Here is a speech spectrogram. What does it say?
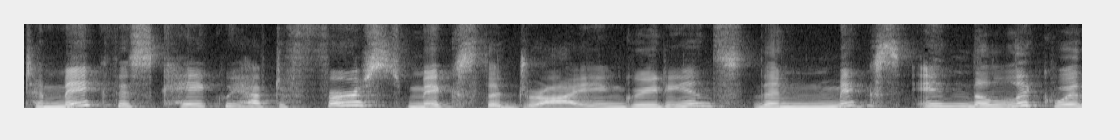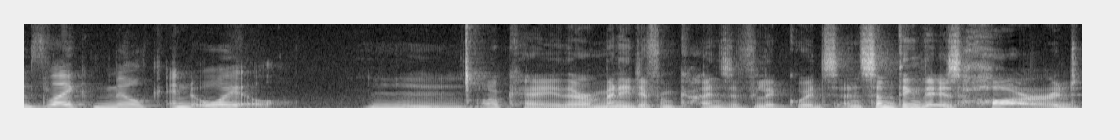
To make this cake, we have to first mix the dry ingredients, then mix in the liquids like milk and oil. Hmm, okay, there are many different kinds of liquids, and something that is hard,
